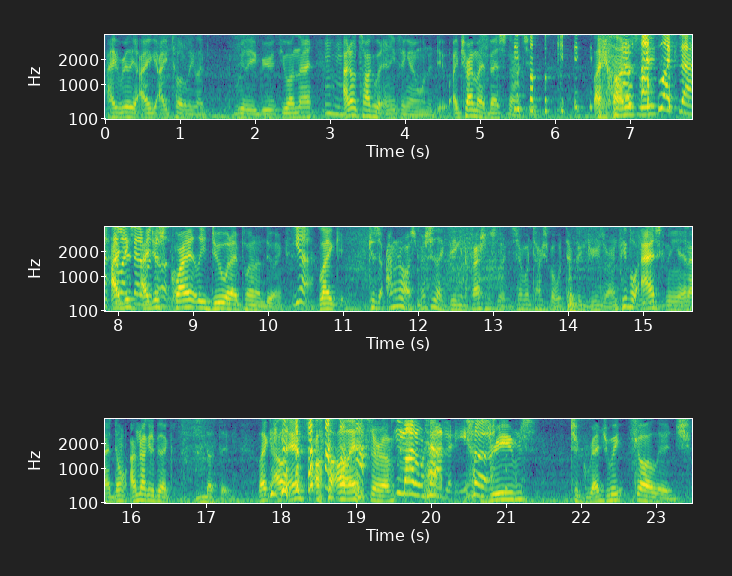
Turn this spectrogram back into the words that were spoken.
I really I I totally like really agree with you on that. Mhm. I don't talk about anything I want to do. I try my best not to. okay. Like, honestly, I, like that. I, I, like just that I just quietly do what I plan on doing. yeah. like because i don't know especially like being in a fashion school like this everyone talks about what their big dreams are and people ask me and i don't i'm not gonna be like nothing like i'll answer i'll, I'll answer them I don't have any. dreams to graduate college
